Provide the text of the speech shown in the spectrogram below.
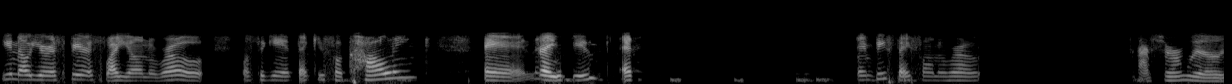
you know, your experience while you're on the road. Once again, thank you for calling and Thank you. and, and be safe on the road. I sure will.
